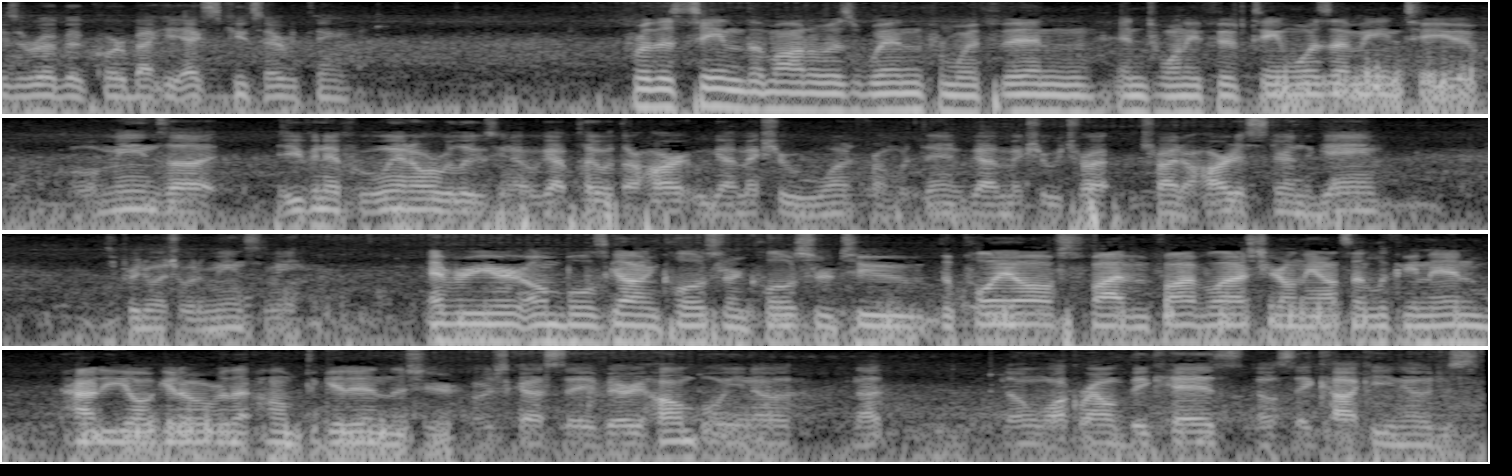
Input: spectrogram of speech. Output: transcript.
He's a real good quarterback. He executes everything. For this team, the motto is win from within in 2015. What does that mean to you? Well, it means uh, even if we win or we lose, you know, we got to play with our heart. We got to make sure we won from within. We got to make sure we try, tried our hardest during the game. That's pretty much what it means to me. Every year, Humble's gotten closer and closer to the playoffs. Five and five last year on the outside looking in. How do y'all get over that hump to get in this year? We just gotta stay very humble, you know, not don't walk around with big heads, don't stay cocky, you know, just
